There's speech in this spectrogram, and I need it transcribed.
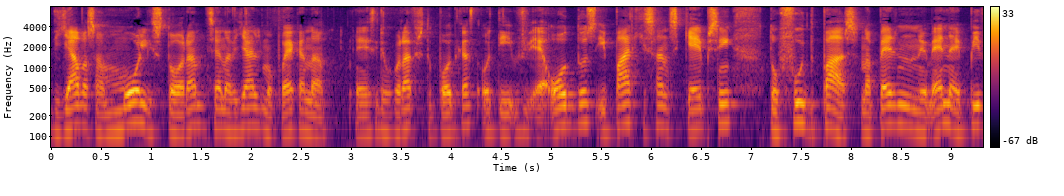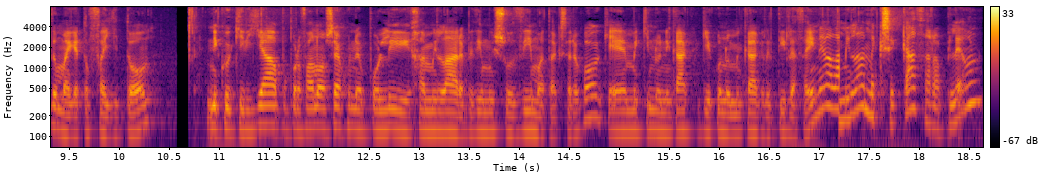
Διάβασα μόλις τώρα σε ένα διάλειμμα που έκανα ε, στην ηχογράφηση του podcast ότι ε, όντως υπάρχει σαν σκέψη το food pass να παίρνουν ένα επίδομα για το φαγητό νοικοκυριά που προφανώς έχουν πολύ χαμηλά ρε παιδί μου εισοδήματα, ξέρω εγώ, και με κοινωνικά και οικονομικά κριτήρια θα είναι, αλλά μιλάμε ξεκάθαρα πλέον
